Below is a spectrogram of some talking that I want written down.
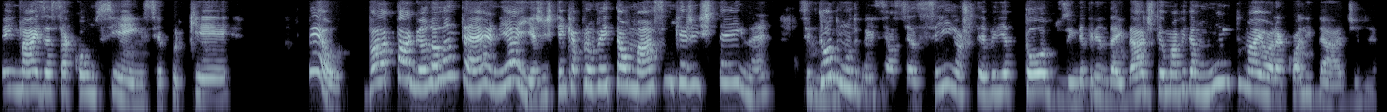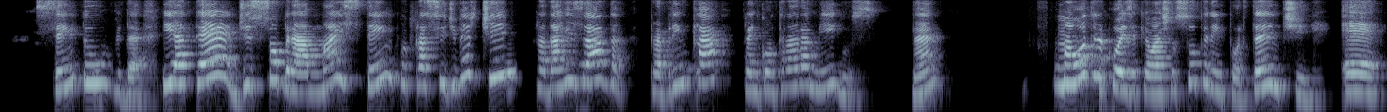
tem mais essa consciência, porque meu, vai apagando a lanterna. E aí, a gente tem que aproveitar o máximo que a gente tem, né? Se uhum. todo mundo pensasse assim, eu acho que deveria todos, independente da idade, ter uma vida muito maior a qualidade, né? Sem dúvida. E até de sobrar mais tempo para se divertir, para dar risada, para brincar, para encontrar amigos, né? Uma outra coisa que eu acho super importante é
